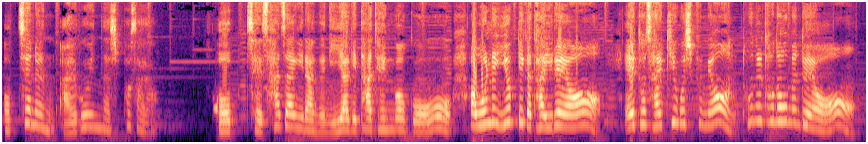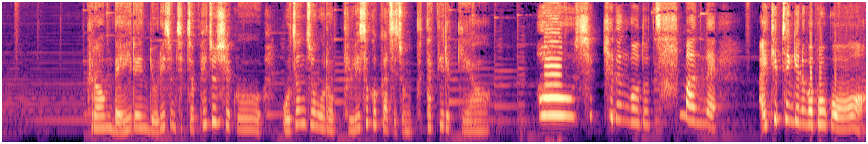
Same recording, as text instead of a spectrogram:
업체는 알고 있나 싶어서요. 업체 사장이랑은 이야기 다 된 거고, 아, 원래 이 업계가 다 이래요. 애 더 잘 키우고 싶으면 돈을 더 넣으면 돼요. 그럼 내일은 요리 좀 직접 해주시고, 오전 중으로 분리수거까지 좀 부탁드릴게요. 어우, 시키는 것도 참 많네. 아이, 팁 챙기는 거 보고.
